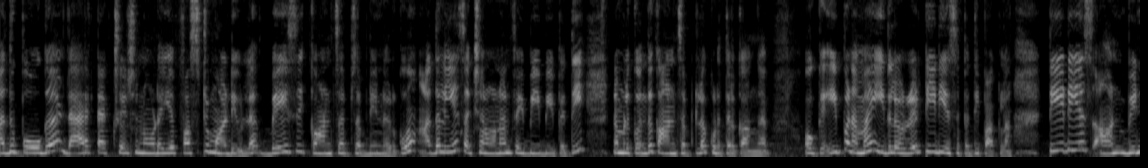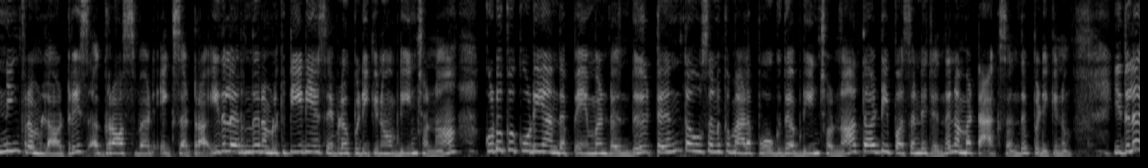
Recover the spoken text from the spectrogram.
அது போக டைரக்ட் டாக்ஸேஷனோடைய ஃபர்ஸ்ட் மாடியூலில் பேசிக் கான்செப்ட்ஸ் அப்படின்னு இருக்கும். அதுலேயும் செக்ஷன் ஒன் ஒன் ஃபைவ் பிபி பற்றி நம்மளுக்கு வந்து கான்செப்டில் கொடுத்துருக்காங்க. ஓகே இப்போ நம்ம இதில் உள்ள டிடிஎஸ் பற்றி பார்க்கலாம். TDS on winning from lotteries crossword extra இதில் இருந்து நம்மளுக்கு டிடிஎஸ் எவ்வளோ பிடிக்கணும் அப்படின்னு சொன்னால் கொடுக்கக்கூடிய அந்த பேமெண்ட் வந்து டென் தௌசண்ட்க்கு மேலே போகுது அப்படின்னு சொன்னால் தேர்ட்டி பர்சன்டேஜ் வந்து நம்ம டேக்ஸ் வந்து பிடிக்கணும். இதில்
